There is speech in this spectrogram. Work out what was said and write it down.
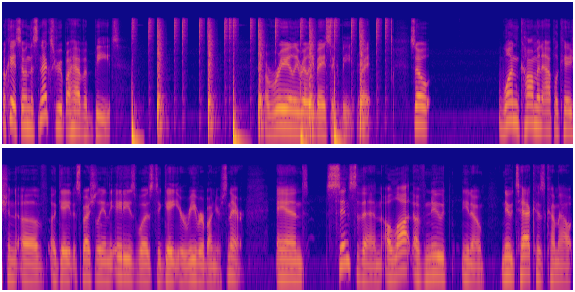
Okay, so in this next group I have a beat. A really, really basic beat, right? So one common application of a gate, especially in the 80s, was to gate your reverb on your snare. And since then, a lot of new, you know, new tech has come out,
